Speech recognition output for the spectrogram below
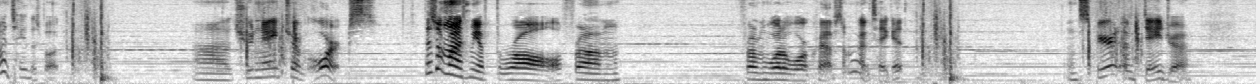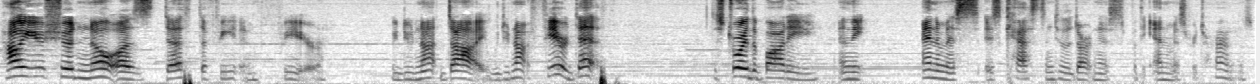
I'm gonna take this book. Uh, the True Nature of Orcs. This reminds me of Thrall from from World of Warcraft, so I'm gonna take it. And Spirit of Daedra. How you should know us death, defeat, and fear. We do not die. We do not fear death. Destroy the body, and the animus is cast into the darkness, but the animus returns.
